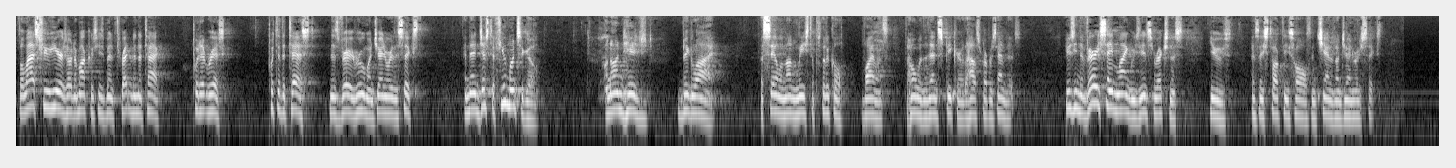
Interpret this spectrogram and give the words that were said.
The last few years, our democracy has been threatened and attacked, put at risk, put to the test in this very room on January the 6th. And then just a few months ago, an unhinged big lie assailed and unleashed a political violence, the home of the then Speaker of the House of Representatives, using the very same language the insurrectionists used as they stalked these halls and chanted on January 6th.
